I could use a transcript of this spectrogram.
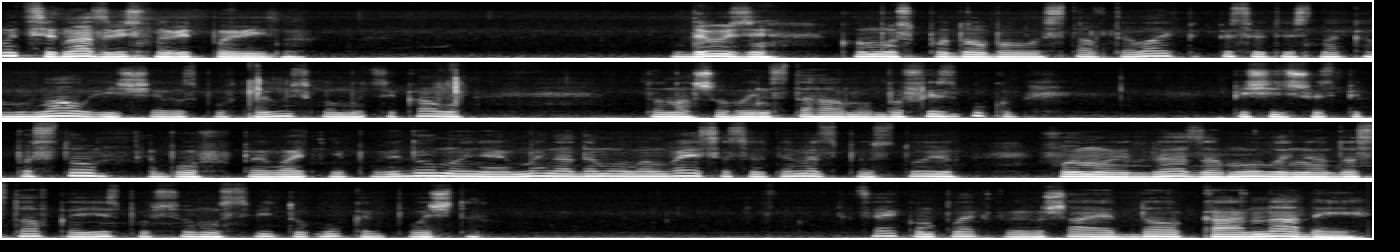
Ну, ціна, звісно, відповідна. Друзі, кому сподобалось, ставте лайк, підписуйтесь на канал і ще раз повторюсь, кому цікаво, до нашого інстаграму або фейсбуку. Пишіть щось під постом або в приватні повідомлення. Ми надамо вам весь асортимент з простою формою для замовлення. Доставка є по всьому світу Укрпочта. Цей комплект вирушає до Канади.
